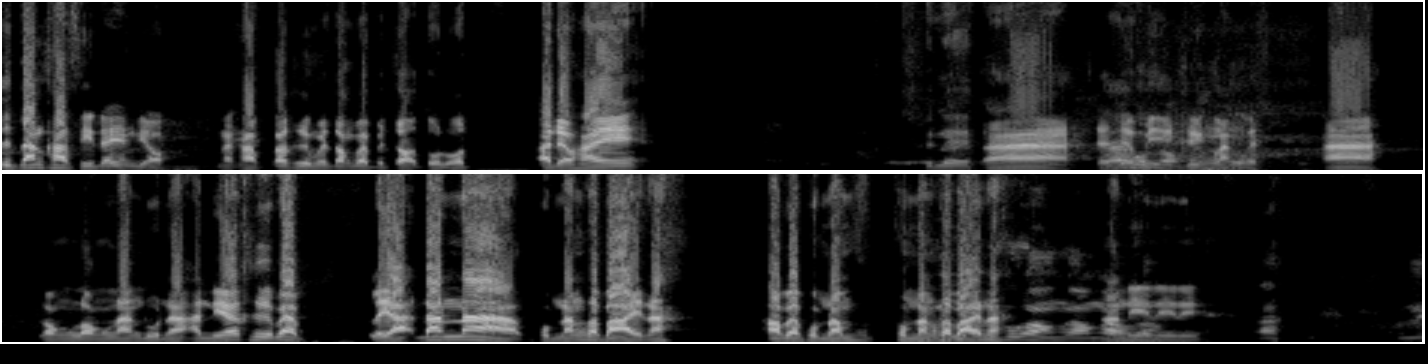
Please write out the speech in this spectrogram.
ติดตั้งคาร์ซีทได้อย่างเดียวนะครับ ก็คือไม่ต้องแบบไปเจาะตัวรถอะเดี๋ยวให้ ขึ้นเลย อ่าเดี๋ยวอ่าเดี๋ยวผมมีลองครึ่งหลังเลย อ่า ลองลองนั่งดูนะ อันนี้ก็คือแบบระยะด้านหน้า ผมนั่งสบายนะ เอาแบบผมนั่งผมนั่งสบายนะพี่บุ๊กลองลองอ่าลงนี่ลงนี่นี่เห็นไหม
